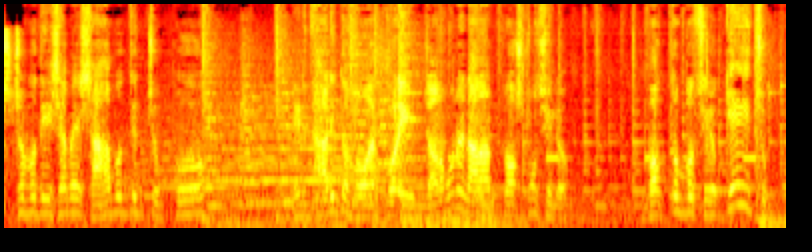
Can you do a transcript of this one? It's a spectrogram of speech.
রাষ্ট্রপতি হিসাবে শাহাবুদ্দিন চুপ্পু নির্ধারিত হওয়ার পরে জনমনে নানান প্রশ্ন ছিল বক্তব্য ছিল কেই চুপ্পু?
